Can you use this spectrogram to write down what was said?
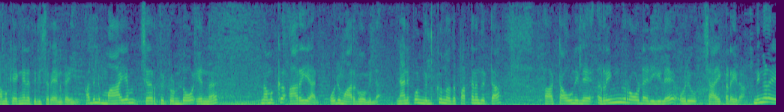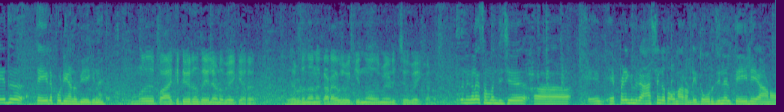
നമുക്ക് എങ്ങനെ തിരിച്ചറിയാൻ കഴിയും? അതിൽ മായം ചേർത്തിട്ടുണ്ടോ എന്ന് നമുക്ക് അറിയാൻ ഒരു മാർഗവുമില്ല ഞാനിപ്പോൾ നിൽക്കുന്നത് പത്തനംതിട്ട ടൗണിലെ റിംഗ് റോഡ് അരികിലെ ഒരു ചായക്കടയിലാണ്. നിങ്ങൾ ഏത് തേയിലപ്പൊടിയാണ് ഉപയോഗിക്കുന്നത്? നമ്മൾ പാക്കറ്റ് വരുന്ന തേയിലാണ് ഉപയോഗിക്കാറ്. അത് എവിടെ നിന്നാണ് കടകൾ വെക്കുന്നു അത് മേടിച്ച് ഉപയോഗിക്കണം. ഇപ്പോൾ നിങ്ങളെ സംബന്ധിച്ച് എപ്പോഴെങ്കിലും ഒരു ആശങ്ക തോന്നാറുണ്ടോ? ഇത് ഒറിജിനൽ തേയിലയാണോ?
